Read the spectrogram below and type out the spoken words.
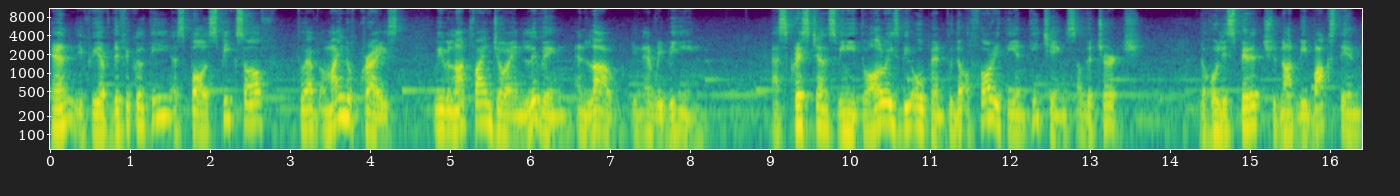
And if we have difficulty, as Paul speaks of, to have a mind of Christ, we will not find joy in living and love in every being. As Christians, we need to always be open to the authority and teachings of the Church. The Holy Spirit should not be boxed in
